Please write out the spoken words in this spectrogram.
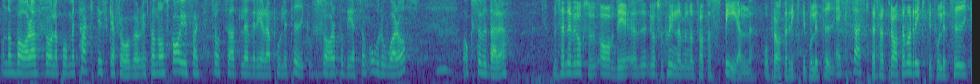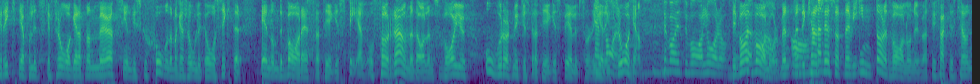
Om de bara ska hålla på med taktiska frågor. Utan de ska ju faktiskt trots allt leverera politik och svar på det som oroar oss och så vidare. Men sen är väl också av det, alltså, det är också skillnad mellan att prata spel och prata riktig politik. Exakt. Därför att pratar man riktig politik, riktiga politiska frågor, att man möts i en diskussion där man kanske har olika åsikter, än om det bara är strategiskt spel. Och förra Almedalen så var ju oerhört mycket strategiskt spel utifrån Enormt. regeringsfrågan. Det var ju ett valår också. Det var ett valår, men, men ja, det kanske är så att när vi inte har ett valår nu, att vi faktiskt kan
